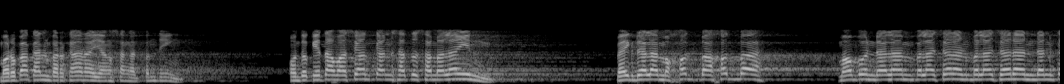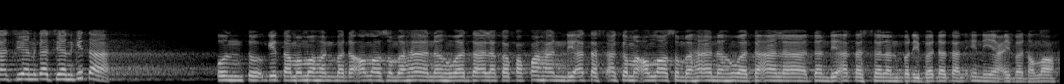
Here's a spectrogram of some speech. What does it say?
merupakan perkara yang sangat penting untuk kita wasiatkan satu sama lain baik dalam khutbah-khutbah maupun dalam pelajaran-pelajaran dan kajian-kajian kita. Untuk kita memohon pada Allah Subhanahu wa taala kekokohan di atas agama Allah Subhanahu wa taala dan di atas jalan peribadatan ini ya ibadallah.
